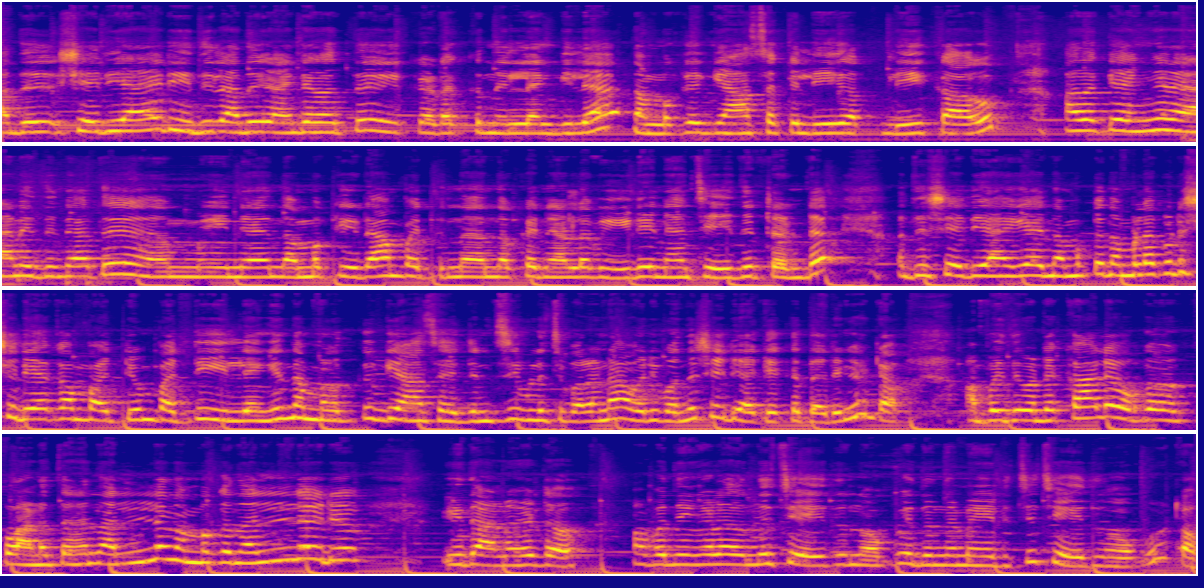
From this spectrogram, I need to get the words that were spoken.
അത് ശരിയായ രീതിയിൽ അത് അതിന്റെ അകത്ത് കിടക്കുന്നില്ലെങ്കിൽ നമുക്ക് ഗ്യാസൊക്കെ ലീക്ക് ലീക്കാകും അതൊക്കെ എങ്ങനെയാണ് ഇതിന്റെ അകത്ത് പിന്നെ നമുക്ക് ഇടാൻ പറ്റുന്നതെന്നൊക്കെ ഞാനുള്ള വീഡിയോ ഞാൻ ചെയ്തിട്ടുണ്ട്. അത് ശരിയായ നമുക്ക് നമ്മളെ കൂടെ ശരിയാക്കാൻ പറ്റും പറ്റിയില്ലെങ്കിൽ നമ്മൾക്ക് ഗ്യാസ് ഏജൻസി വിളിച്ച് പറയണം. അവർ വന്ന് ശരിയാക്കിയൊക്കെ തരും കേട്ടോ. അപ്പോൾ ഇതുകൊണ്ട് കാലമൊക്കെ വെക്കുവാണെങ്കിൽ തന്നെ നല്ല നമുക്ക് നല്ലൊരു ഇതാണ് കേട്ടോ. അപ്പോൾ നിങ്ങളൊന്ന് ചെയ്ത് നോക്കൂ ഇതൊന്ന് മേടിച്ച് ചെയ്ത് നോക്കൂ കേട്ടോ.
